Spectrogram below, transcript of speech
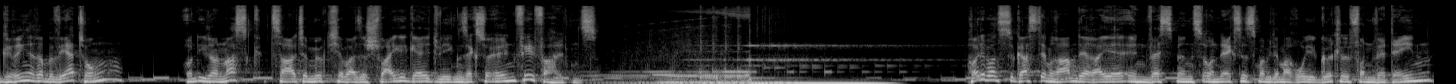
geringere Bewertungen. Und Elon Musk zahlte möglicherweise Schweigegeld wegen sexuellen Fehlverhaltens. Heute bei uns zu Gast im Rahmen der Reihe Investments und Exits mal wieder Maroje Gürtel von Verdane.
